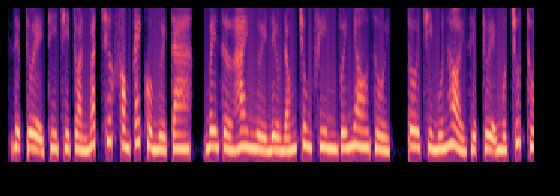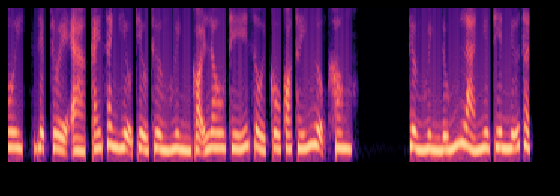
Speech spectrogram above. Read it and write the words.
Diệp Tuệ thì chỉ toàn bắt trước phong cách của người ta, bây giờ hai người đều đóng chung phim với nhau rồi, Tôi chỉ muốn hỏi Diệp Tuệ một chút thôi, Diệp Tuệ à, cái danh hiệu tiểu thường Huỳnh gọi lâu thế rồi cô có thấy ngượng không? Thường Huỳnh đúng là như tiên nữ thật,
